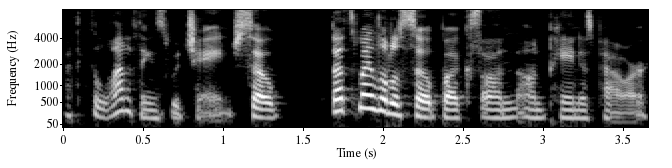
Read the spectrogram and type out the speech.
I think a lot of things would change. So that's my little soapbox on on pain is power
